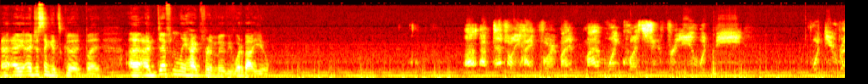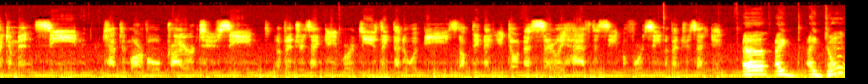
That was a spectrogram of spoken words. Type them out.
I, I just think it's good, but I, I'm definitely hyped for the movie. What about you? Uh, I'm definitely hyped for it. My my one question for you would be, would you recommend seeing Captain Marvel prior to seeing Avengers Endgame, or do you think that it would be something that you don't necessarily have to see before seeing Avengers Endgame? Uh, I I don't.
